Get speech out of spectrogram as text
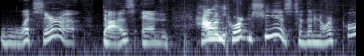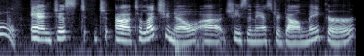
what Sarah does and how Well, important she is to the North Pole. And just to, uh, to let you know, uh, she's the master doll maker,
